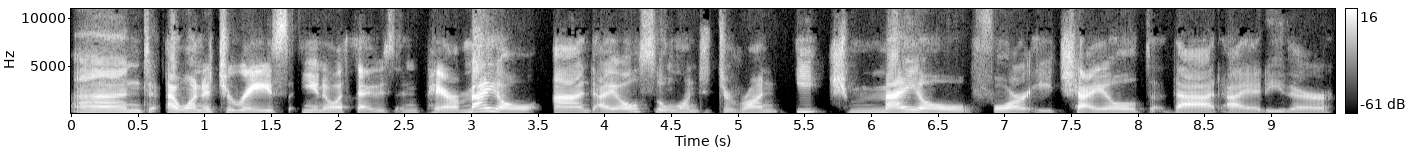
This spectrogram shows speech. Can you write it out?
And I wanted to raise, you know, a thousand per mile. And I also wanted to run each mile for a child that I had either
